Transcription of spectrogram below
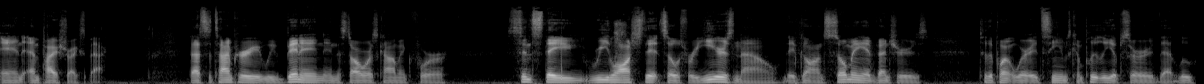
and Empire Strikes Back. That's the time period we've been in in the Star Wars comic for since they relaunched it. So for years now, they've gone so many adventures to the point where it seems completely absurd that Luke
